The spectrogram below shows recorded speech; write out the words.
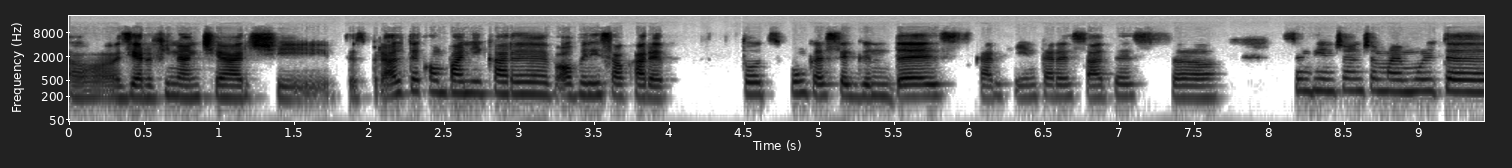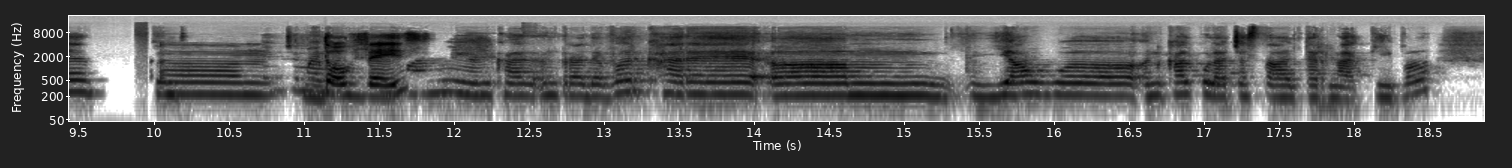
uh, ziar financiar și despre alte companii care au venit sau care tot spun că se gândesc, că ar fi interesate să... Sunt din ce în ce mai multe uh, mai dovezi. În ca, într-adevăr, care um, iau uh, în calcul această alternativă Uh,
